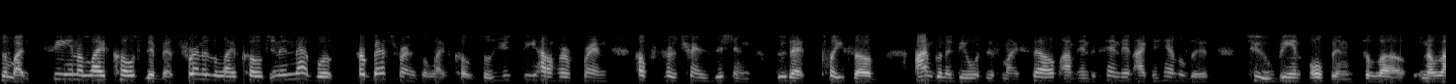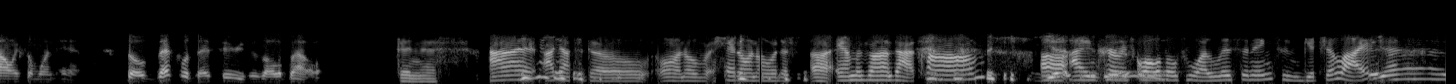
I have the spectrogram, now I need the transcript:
somebody seeing a life coach, their best friend is a life coach, and in that book, her best friend is a life coach. So you see how her friend helps her transition through that place of I'm going to deal with this myself. I'm independent. I can handle this. To being open to love and allowing someone in. So that's what that series is all about. Goodness. I I got to go on over head on over to uh Amazon.com. Uh, Yes, I encourage do. all of those who are listening to get your life. Yes.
